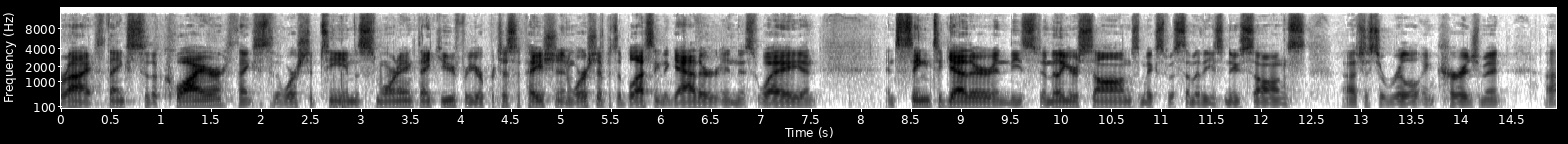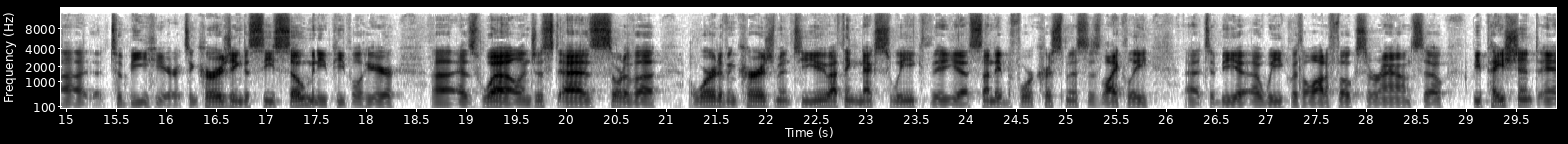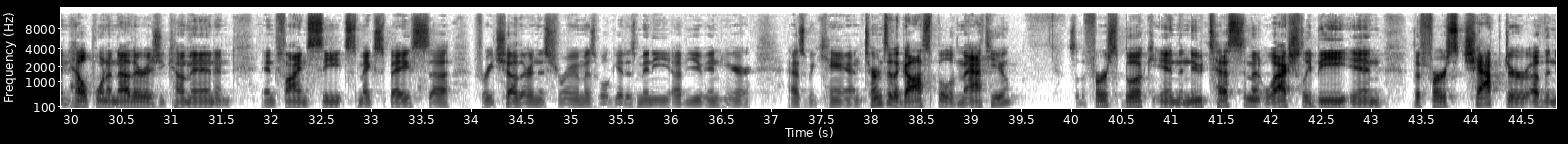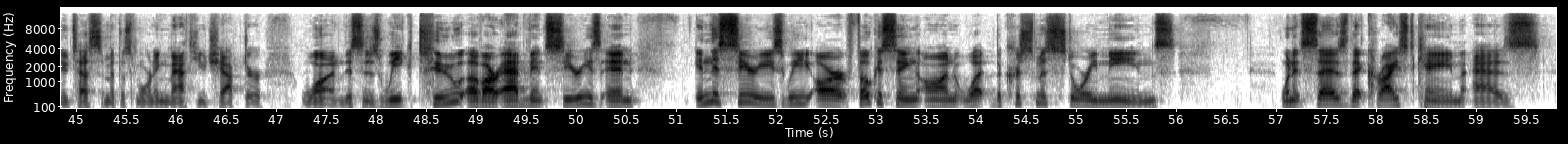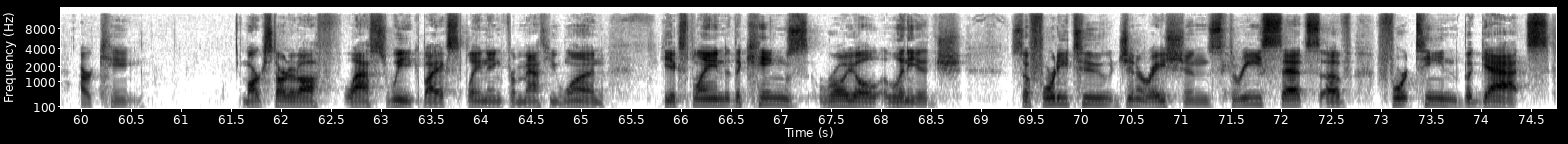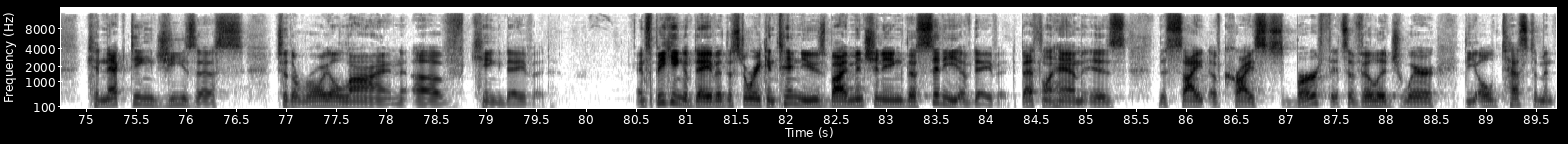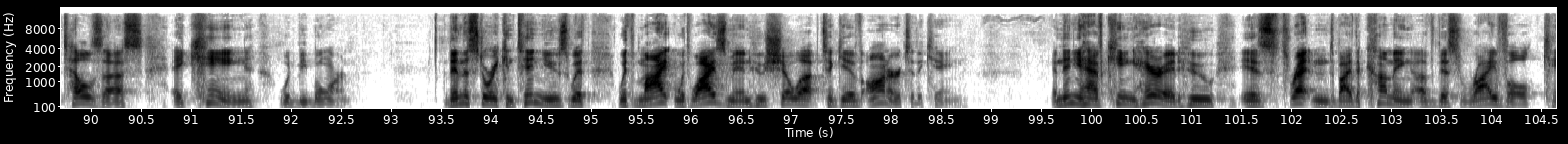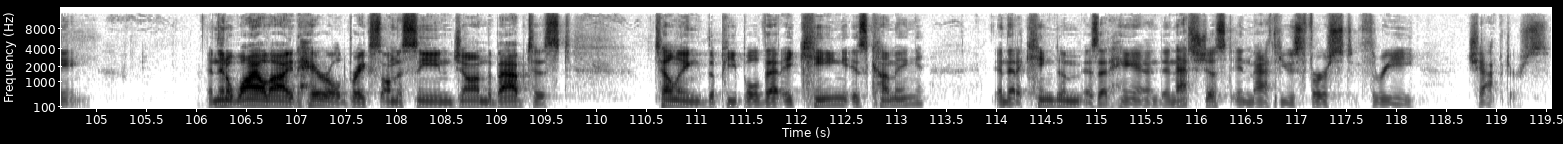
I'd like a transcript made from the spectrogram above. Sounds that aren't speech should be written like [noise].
right. Thanks to the choir. Thanks to the worship team this morning. Thank you for your participation in worship. It's a blessing to gather in this way and, and sing together in these familiar songs mixed with some of these new songs. Uh, it's just a real encouragement uh, to be here. It's encouraging to see so many people here uh, as well. And just as sort of a, a, word of encouragement to you, I think next week, the uh, Sunday before Christmas, is likely uh, to be a, a, week with a lot of folks around. So be patient and help one another as you come in and, and find seats, make space uh, for each other in this room as we'll get as many of you in here as we can. Turn to the Gospel of Matthew. So, the first book in the New Testament will actually be in the first chapter of the New Testament this morning, Matthew chapter 1. This is week two of our Advent series, and in this series, we are focusing on what the Christmas story means when it says that Christ came as our King. Mark started off last week by explaining from Matthew 1, he explained the king's royal lineage. So, 42 generations, three sets of 14 begats connecting Jesus to the royal line of King David. And speaking of David, the story continues by mentioning the city of David. Bethlehem is the site of Christ's birth. It's a village where the Old Testament tells us a king would be born. Then the story continues with, with, my, with wise men who show up to give honor to the king. And then you have King Herod who is threatened by the coming of this rival king. And then a wild eyed herald breaks on the scene, John the Baptist telling the people that a king is coming and that a kingdom is at hand. And that's just in Matthew's first three chapters.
